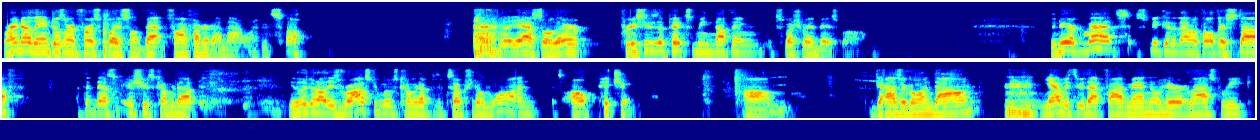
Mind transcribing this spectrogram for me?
Right now, the Angels are in first place, so I'll bet 500 on that one. So, yeah, so their preseason picks mean nothing, especially in baseball. The New York Mets, speaking of them with all their stuff, I think they have some issues coming up. You look at all these roster moves coming up, with the exception of one, it's all pitching. Um, guys are going down. yeah, we threw that five man no hitter last week.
